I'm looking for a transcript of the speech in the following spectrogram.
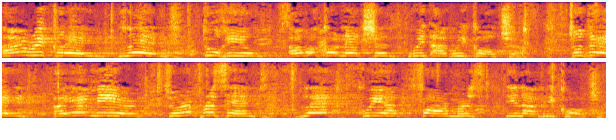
I reclaim land to heal our connection with agriculture. Today, I am here to represent black queer farmers in agriculture.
